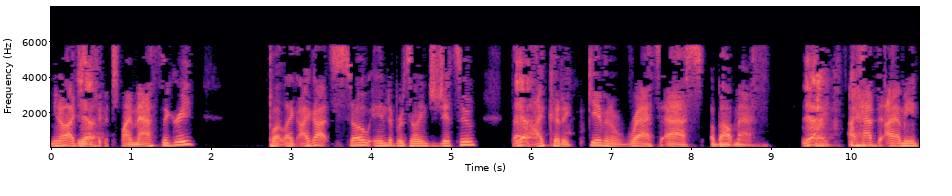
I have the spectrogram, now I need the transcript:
You know, I just yeah. finished my math degree. But like, I got so into Brazilian Jiu Jitsu that yeah. I could have given a rat's ass about math. Yeah. Like, I have, the, I, I mean,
